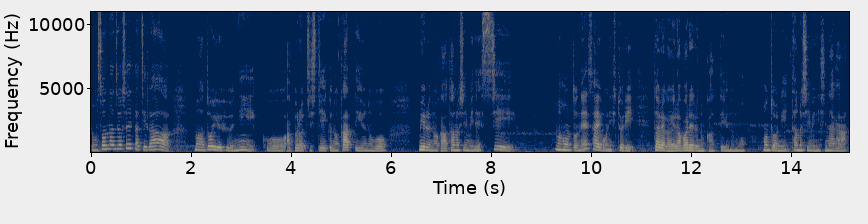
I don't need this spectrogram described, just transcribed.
でもそんな女性たちが、まあ、どういうふうにこうアプローチしていくのかっていうのを見るのが楽しみですしまあ本当ね最後に一人誰が選ばれるのかっていうのも本当に楽しみにしながら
